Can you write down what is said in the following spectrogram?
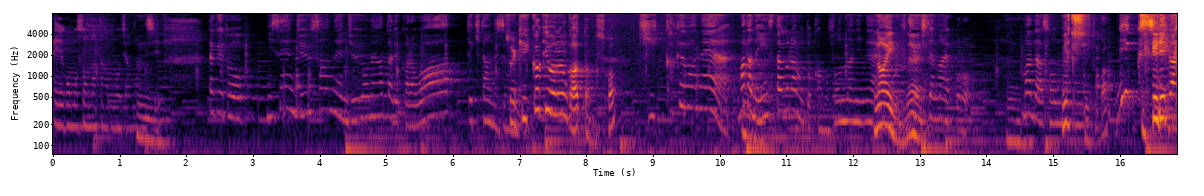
英語もそんな堪能じゃないし、うん。だけど2013年14年あたりからわーってきたんですよね。それきっかけは何かあったんですか？きっかけはねまだね、インスタグラムとかもそんなにねないのね。普及してない頃。うん。まだそんなに。ミクシーとか？ミクシーがね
